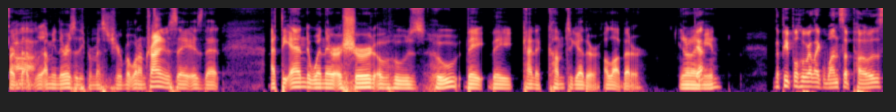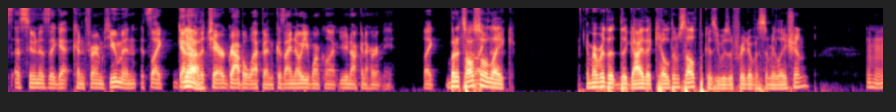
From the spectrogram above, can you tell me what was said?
that- Ah. I mean there is a deeper message here, but what I'm trying to say is that at the end when they're assured of who's who, they they kind of come together a lot better. You know what Yeah. I mean? The people who are like once opposed as soon as they get confirmed human it's like get Yeah. out of the chair grab a weapon because i know you weren't gonna you're not gonna hurt me like But it's I like also that. like, remember the the guy that killed himself because he was afraid of a simulation? mm-hmm.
